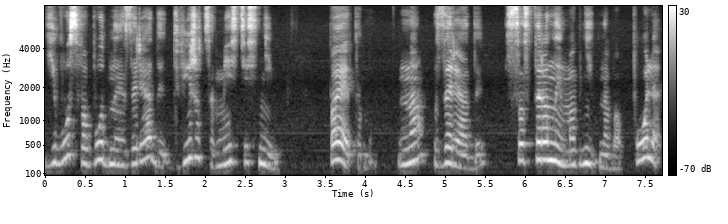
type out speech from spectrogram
его свободные заряды движутся вместе с ним. Поэтому на заряды со стороны магнитного поля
